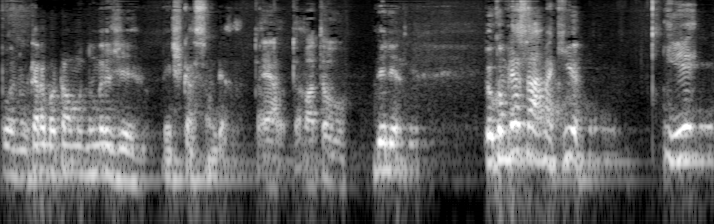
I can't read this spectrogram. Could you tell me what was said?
Pô, não quero botar um número de identificação dela. Tá, é, tá. bota o. Beleza. Eu comprei essa arma aqui e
